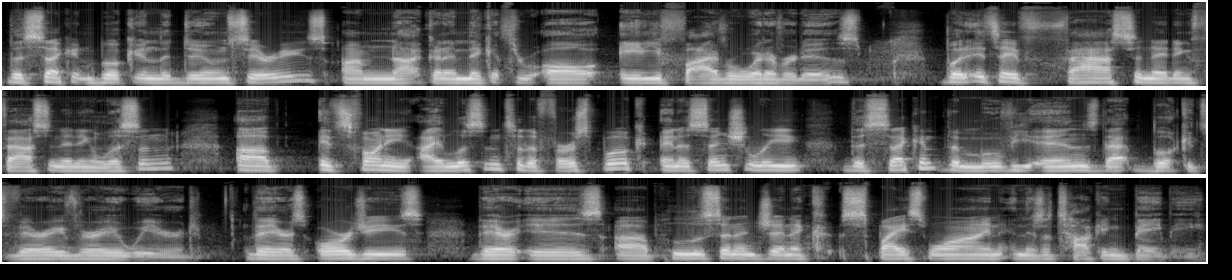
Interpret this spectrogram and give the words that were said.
the second book in the Dune series. I'm not going to make it through all 85 or whatever it is, but it's a fascinating, fascinating listen. Uh, it's funny. I listened to the first book, and essentially, the second the movie ends, that book gets very, very very weird. There's orgies, there is uh, hallucinogenic spice wine, and there's a talking baby.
